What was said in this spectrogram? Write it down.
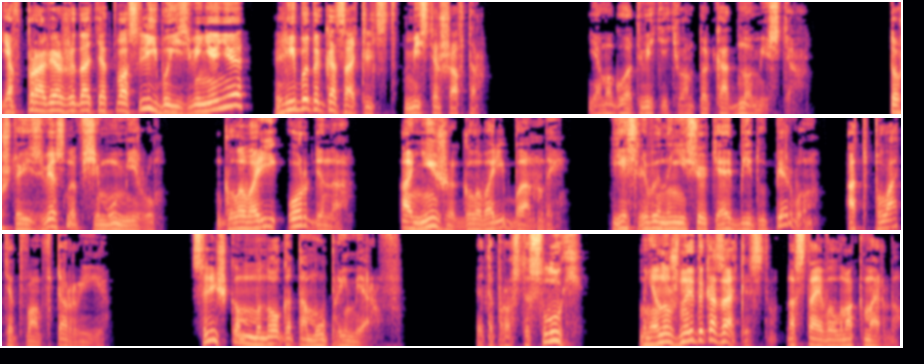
Я вправе ожидать от вас либо извинения, либо доказательств, мистер Шафтер. Я могу ответить вам только одно, мистер. То, что известно всему миру. Главари ордена, они же главари банды. Если вы нанесете обиду первым, отплатят вам вторые. Слишком много тому примеров. Это просто слухи. Мне нужны доказательства, настаивал Макмердо.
